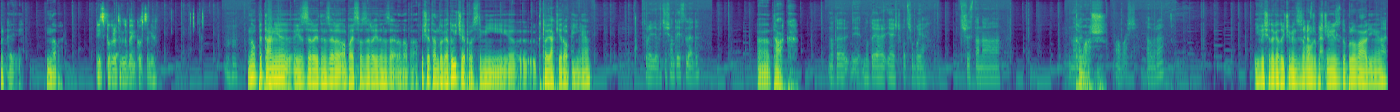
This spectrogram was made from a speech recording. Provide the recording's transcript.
Okej, dobra. I z powrotem na bęków, co nie? Mhm. No pytanie jest 010, oba są 010, dobra. Wy się tam dogadujcie po z tymi, y, kto jakie robi, nie? Której w 10 jest LED. E, tak. No to, no to ja, ja jeszcze potrzebuję 300 na... na To LED. masz. O właśnie, dobra. I wy się dogadujcie między sobą, Teraz żebyście nie zdublowali, nie? Tak.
